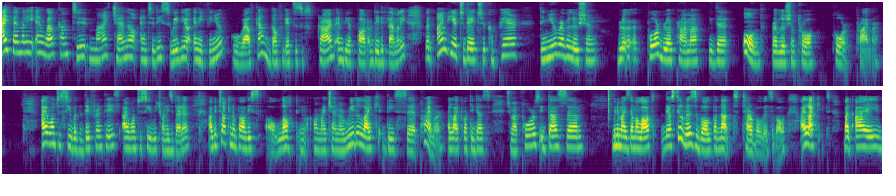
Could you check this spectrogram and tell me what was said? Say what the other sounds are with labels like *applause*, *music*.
Hi family and welcome to my channel and to this video and if you're new, welcome. Don't forget to subscribe and be a part of DD family. But I'm here today to compare the new Revolution Blur, Pore Blur Primer with the old Revolution Pro Pore Primer. I want to see what the difference is. I want to see which one is better. I'll be talking about this a lot in, on my channel. Really like this uh, primer. I like what it does to my pores. It does um, minimize them a lot. They're still visible, but not terrible visible. I like it, but I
